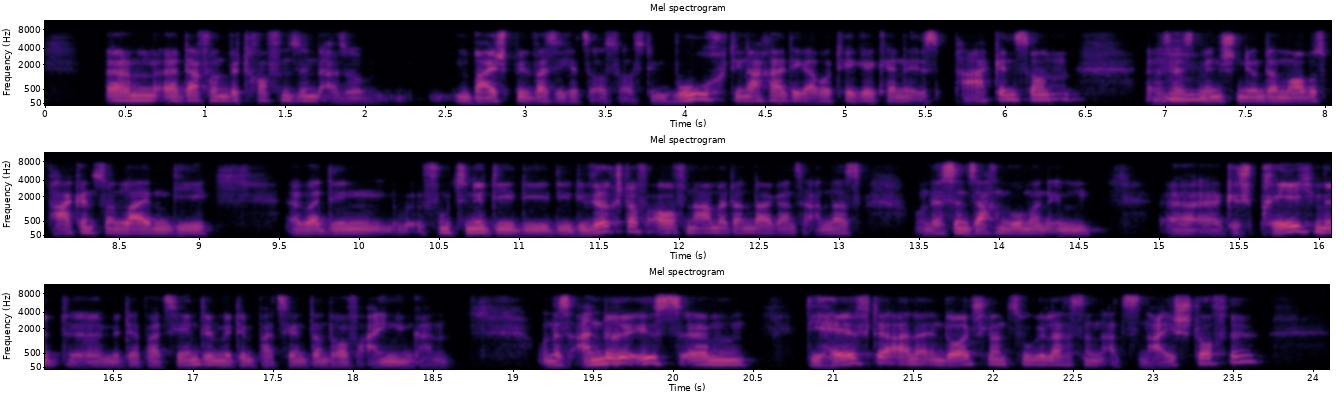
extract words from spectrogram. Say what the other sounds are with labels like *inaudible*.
ähm, äh, davon betroffen sind. Also ein Beispiel, was ich jetzt aus, aus dem Buch Die nachhaltige Apotheke kenne, ist Parkinson. Das mhm. heißt, Menschen, die unter Morbus Parkinson leiden, die, äh, bei denen funktioniert die, die, die, die Wirkstoffaufnahme dann da ganz anders. Und das sind Sachen, wo man im äh, Gespräch mit, äh, mit der Patientin, mit dem Patienten dann drauf eingehen kann. Und das andere ist, ähm, die Hälfte aller in Deutschland zugelassenen Arzneistoffe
